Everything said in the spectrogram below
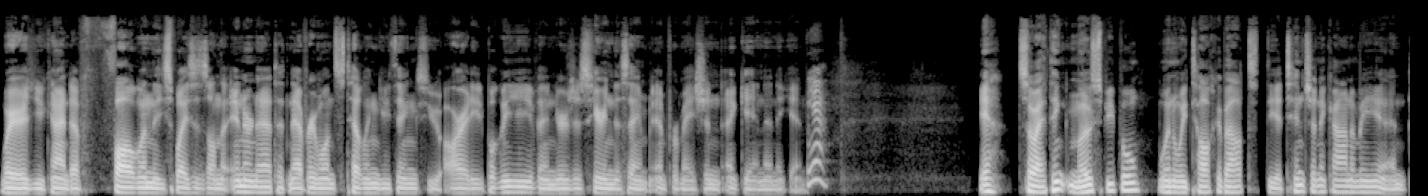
where you kind of fall in these places on the internet and everyone's telling you things you already believe and you're just hearing the same information again and again. Yeah. Yeah. So I think most people, when we talk about the attention economy and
